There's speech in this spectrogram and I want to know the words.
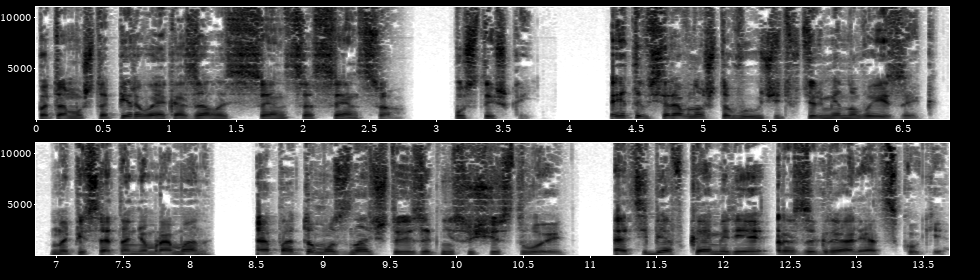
потому что первая оказалась сенсо-сенсо, пустышкой. Это все равно, что выучить в тюрьме новый язык, написать на нем роман, а потом узнать, что язык не существует, а тебя в камере разыграли от скуки.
